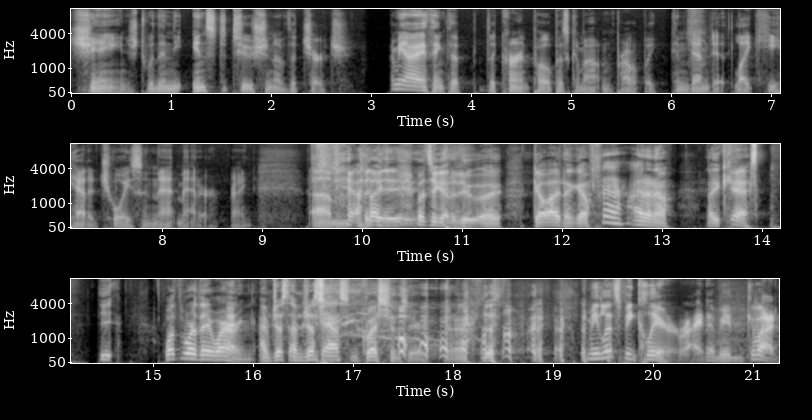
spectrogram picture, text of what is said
changed within the institution of the church? I mean, I think that the current pope has come out and probably condemned it, like he had a choice in that matter, right? Um, yeah, but like, the- what's he got to do? Uh, go out and go? Eh, I don't know. Like, yeah, what were they wearing? I'm just, I'm just asking questions here. you know? I mean, let's be clear, right? I mean, come on.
